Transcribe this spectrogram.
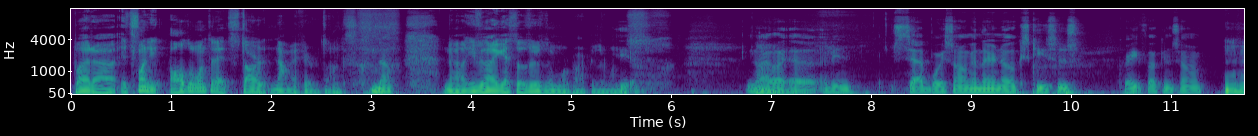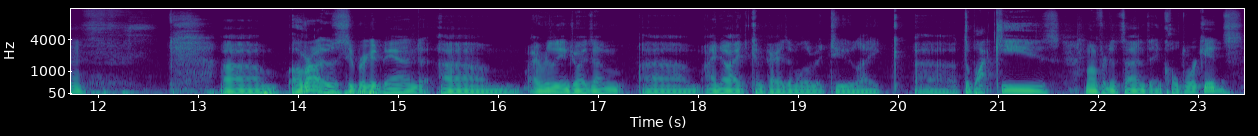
but uh, it's funny, all the ones that I'd started, not my favorite songs. No, no, even though I guess those are the more popular ones. Yeah. No. I like. Uh, I mean, sad boy song in there. No excuses. Great fucking song. hmm Um, overall, it was a super good band. Um, I really enjoyed them. Um, I know I'd compare them a little bit to like uh, the Black Keys, Mumford and Sons, and Cold War Kids.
